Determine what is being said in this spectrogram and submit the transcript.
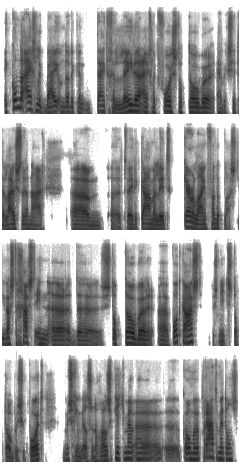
ik kom er eigenlijk bij omdat ik een tijd geleden, eigenlijk voor Stoptober, heb ik zitten luisteren naar um, uh, Tweede Kamerlid Caroline van der Plas. Die was de gast in uh, de Stoptober podcast, dus niet Stoptober Support. Misschien wil ze nog wel eens een keertje komen praten met ons.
